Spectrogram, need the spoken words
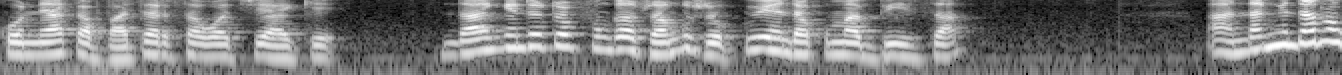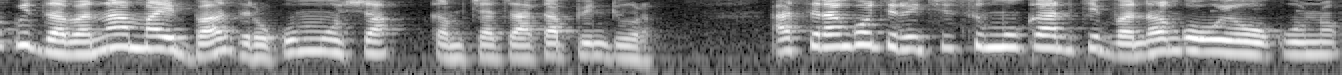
koni akabva atarisa wachi yake. Ndange ndotofunga zvangu zvokuenda kumabhiza. Handange ndanokwidza vana amai bhazi rokumusha kamuchacha akapindura asi rangoti richisumuka ndichibva ndangouyewo kuno.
